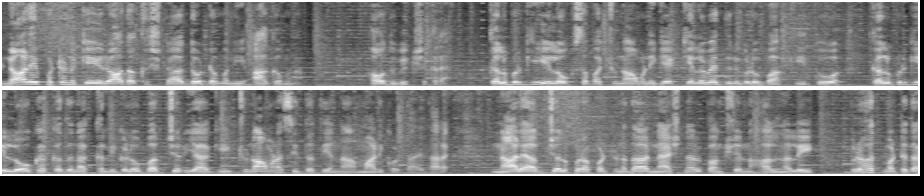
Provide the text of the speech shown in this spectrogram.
ನಾಳೆ ಪಟ್ಟಣಕ್ಕೆ ರಾಧಾಕೃಷ್ಣ ದೊಡ್ಡಮನಿ ಆಗಮನ. ಹೌದು ವೀಕ್ಷಕರೇ, ಕಲಬುರಗಿ ಲೋಕಸಭಾ ಚುನಾವಣೆಗೆ ಕೆಲವೇ ದಿನಗಳು ಬಾಕಿ ಇದ್ದು, ಕಲಬುರಗಿ ಲೋಕ ಕದನ ಕಲಿಗಳು ಭರ್ಜರಿಯಾಗಿ ಚುನಾವಣಾ ಸಿದ್ಧತೆಯನ್ನ ಮಾಡಿಕೊಳ್ತಾ ಇದ್ದಾರೆ. ನಾಳೆ ಅಫ್ಜಲ್ಪುರ ಪಟ್ಟಣದ ನ್ಯಾಷನಲ್ ಫಂಕ್ಷನ್ ಹಾಲ್ನಲ್ಲಿ ಬೃಹತ್ ಮಟ್ಟದ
